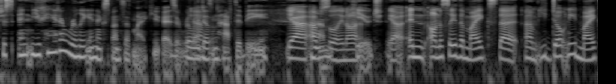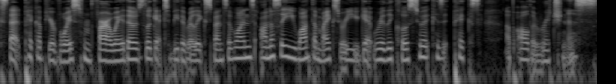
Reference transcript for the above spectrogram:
just and you can get a really inexpensive mic, you guys. It really Yeah. doesn't have to be yeah, um, absolutely not. huge. Yeah, and honestly, the mics that um, you don't need mics that pick up your voice from far away. Those will get to be the really expensive ones. Honestly, you want the mics where you get really close to it because it picks up all the richness.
